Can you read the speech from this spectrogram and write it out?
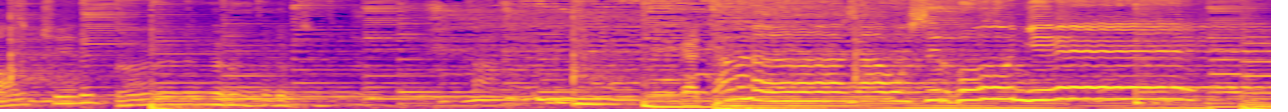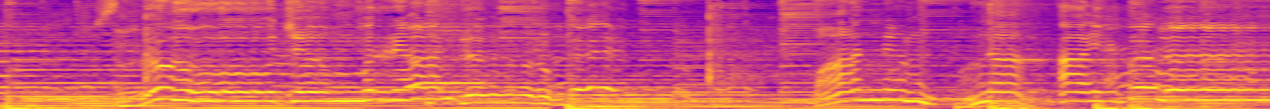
አልችልበት ከታዛው ስር ሆኜ ኑሮ ጀምሬያለሁ ማንም ና አይበለኝ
